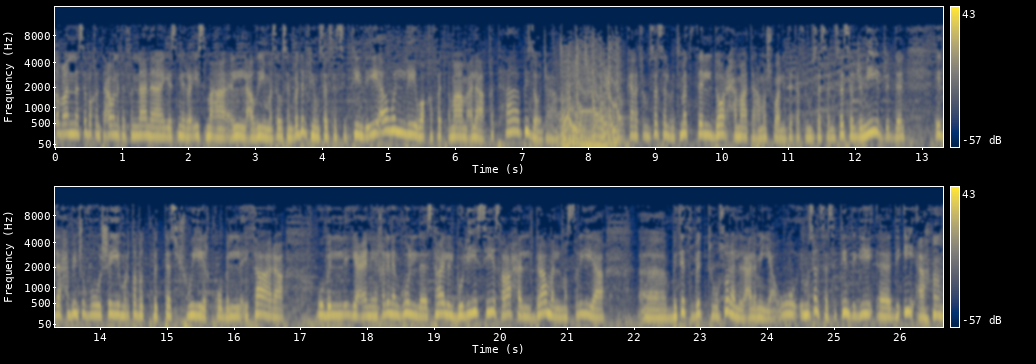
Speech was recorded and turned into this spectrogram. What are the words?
طبعا سبق أن تعاونت الفنانة ياسمين رئيس مع العظيمه سوسن بدر في مسلسل 60 دقيقة واللي وقفت أمام علاقتها بزوجها. كانت في المسلسل بتمثل دور حماتها مش والدتها في المسلسل، مسلسل جميل جدا إذا حابين تشوفوا شيء مرتبط بالتشويق وبالإثارة وبال يعني خلينا نقول style البوليسي صراحة الدراما المصرية بتثبت وصولها للعالمية. ومسلسل 60 دقيقة, دقيقة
